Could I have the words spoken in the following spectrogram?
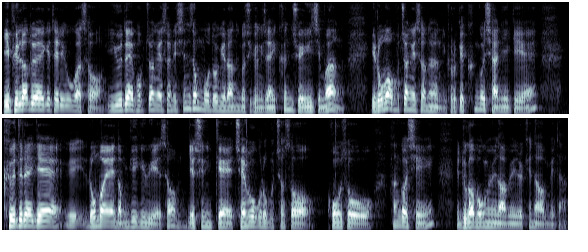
이 빌라도에게 데리고 가서 이 유대 법정에서는 신성 모독이라는 것이 굉장히 큰 죄이지만 이 로마 법정에서는 그렇게 큰 것이 아니기에 그들에게 로마에 넘기기 위해서 예수님께 제목으로 붙여서 고소한 것이 누가복음에 나오면 이렇게 나옵니다.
